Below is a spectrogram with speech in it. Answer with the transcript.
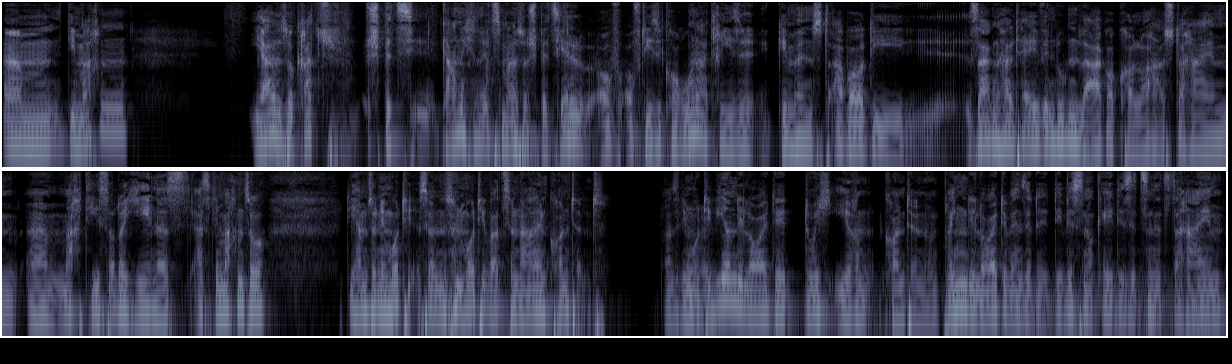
Ähm, die machen ja so gerade speziell, gar nicht jetzt mal so speziell auf, auf diese Corona-Krise gemünzt, aber die sagen halt, hey, wenn du einen Lagerkoller hast daheim, ähm, mach dies oder jenes. Also die machen so, die haben so, eine Moti so, so einen motivationalen Content. Also die Mhm. motivieren die Leute durch ihren Content und bringen die Leute, wenn sie, die, die wissen, okay, die sitzen jetzt daheim,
